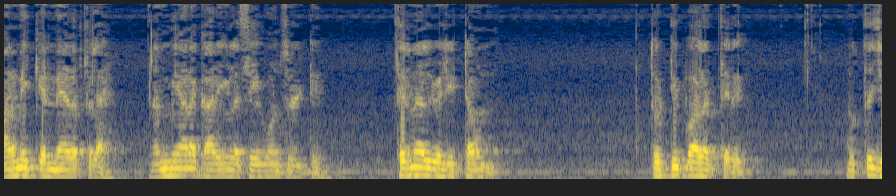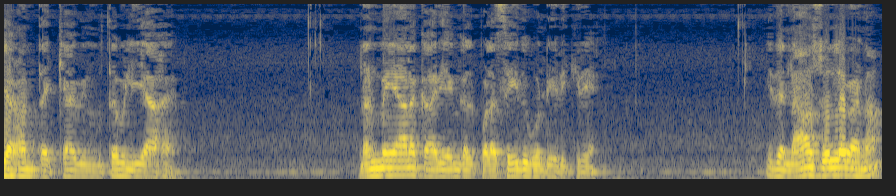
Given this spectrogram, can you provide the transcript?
மரணிக்கிற நேரத்தில் நன்மையான காரியங்களை செய்வோம்னு சொல்லிட்டு திருநெல்வேலி டவுன் தொட்டிப்பால தெரு முத்துஜஹான் தைக்காவின் முத்தவழியாக நன்மையான காரியங்கள் பல செய்து கொண்டு இருக்கிறேன் இதை நான் சொல்ல வேணாம்.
